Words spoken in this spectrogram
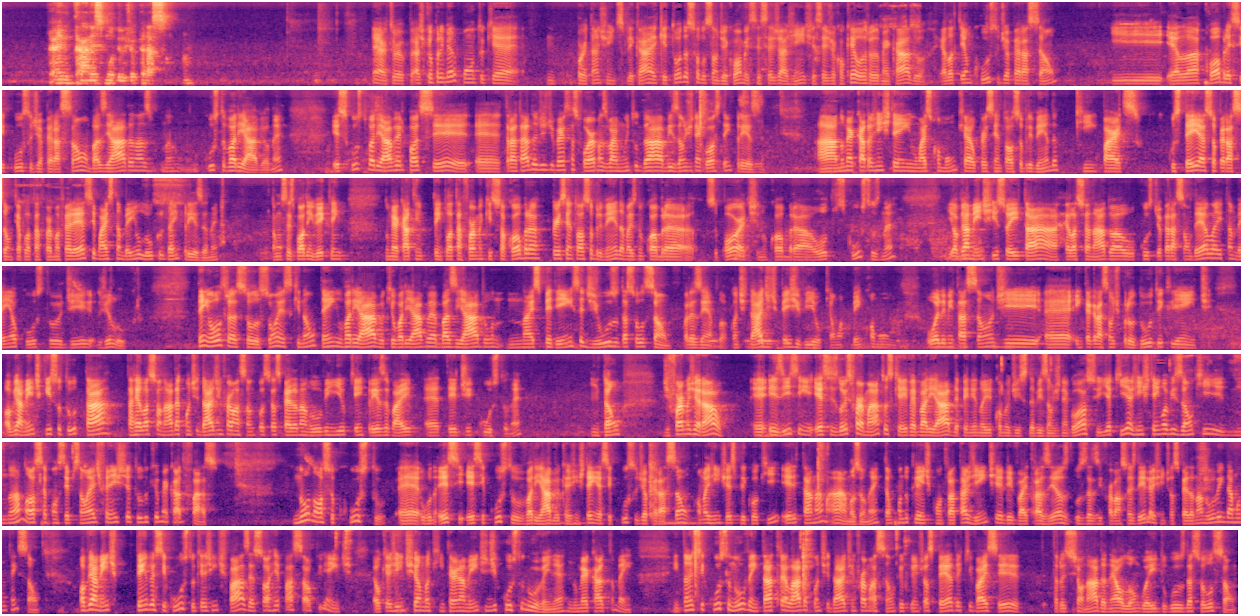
entrar nesse modelo de operação. Né? É, Arthur, acho que o primeiro ponto que é importante a gente explicar é que toda solução de e-commerce, seja a gente, seja qualquer outra do mercado, ela tem um custo de operação e ela cobra esse custo de operação baseada nas, no custo variável, né? Esse custo variável ele pode ser é, tratado de diversas formas, vai muito da visão de negócio da empresa. Ah, no mercado a gente tem o mais comum, que é o percentual sobre venda, que em partes custeia essa operação que a plataforma oferece, mas também o lucro da empresa, né? Então vocês podem ver que tem no mercado tem, tem plataforma que só cobra percentual sobre venda, mas não cobra suporte, não cobra outros custos, né? E obviamente isso aí está relacionado ao custo de operação dela e também ao custo de, de lucro. Tem outras soluções que não têm o variável, que o variável é baseado na experiência de uso da solução. Por exemplo, a quantidade de page view, que é uma, bem comum, ou a limitação de é, integração de produto e cliente. Obviamente que isso tudo está tá relacionado à quantidade de informação que você hospeda na nuvem e o que a empresa vai é, ter de custo, né? Então, de forma geral, é, existem esses dois formatos que aí vai variar dependendo aí, como eu disse, da visão de negócio. E aqui a gente tem uma visão que, na nossa concepção, é diferente de tudo que o mercado faz. No nosso custo, é, esse, esse custo variável que a gente tem, esse custo de operação, como a gente já explicou aqui, ele está na Amazon, né? Então, quando o cliente contrata a gente, ele vai trazer as, as informações dele, a gente hospeda na nuvem dá manutenção. Obviamente, tendo esse custo, o que a gente faz é só repassar ao cliente. É o que a gente chama aqui internamente de custo nuvem, né? No mercado também. Então, esse custo nuvem está atrelado à quantidade de informação que o cliente hospeda e que vai ser transicionada né, ao longo aí do uso da solução.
